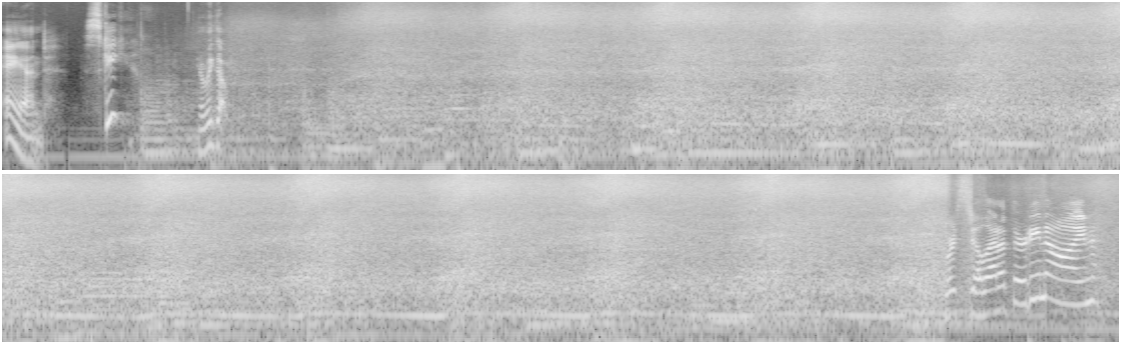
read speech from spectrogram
And ski. Here we go. We're still at a 39.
